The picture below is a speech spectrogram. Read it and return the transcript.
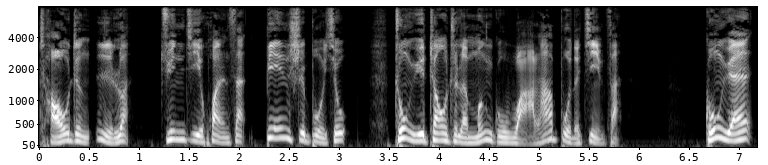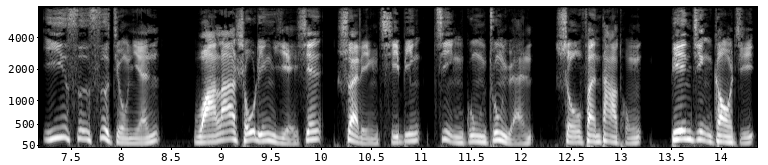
朝政日乱，军纪涣散，边事不休。终于招致了蒙古瓦剌部的进犯。公元一四四九年，瓦剌首领也先率领骑兵进攻中原，首犯大同，边境告急。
